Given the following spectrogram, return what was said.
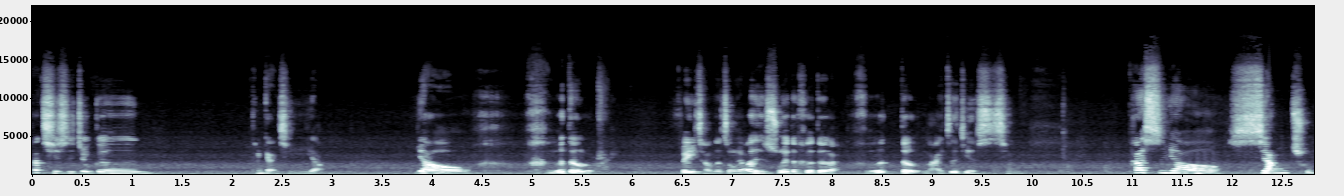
它其实就跟谈感情一样，要合得来，非常的重要。而且所谓的合得来，合得来这件事情，它是要相处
